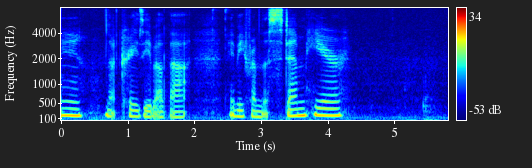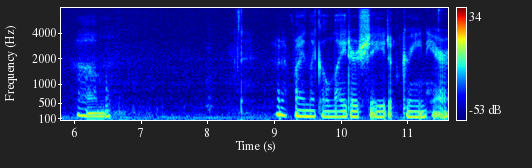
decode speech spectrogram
Eh, not crazy about that. Maybe from the stem here. Um, I'm going to find like a lighter shade of green here.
